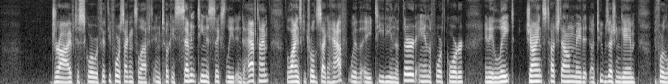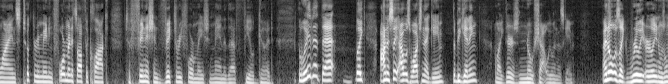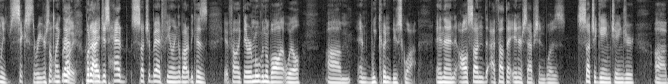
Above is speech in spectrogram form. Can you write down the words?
drive to score with 54 seconds left and took a 17 to 6 lead into halftime. The Lions controlled the second half with a TD in the third and the fourth quarter, and a late Giants touchdown made it a two possession game before the Lions took the remaining four minutes off the clock to finish in victory formation. Man, did that feel good. The way that that, like, honestly, I was watching that game, the beginning, I'm like, there's no shot we win this game. I know it was like really early and it was only 6 3 or something like Really? that, but Okay. I just had such a bad feeling about it because it felt like they were moving the ball at will um, and we couldn't do squat. And then all of a sudden, I thought that interception was such a game changer. Uh,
